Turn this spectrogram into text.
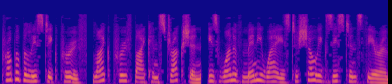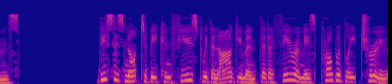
Probabilistic proof, like proof by construction, is one of many ways to show existence theorems. This is not to be confused with an argument that a theorem is probably true,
